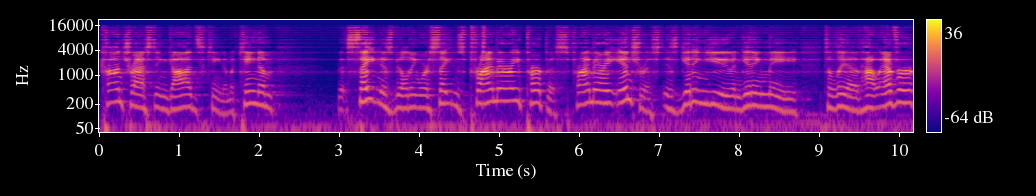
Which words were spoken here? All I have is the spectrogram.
contrasting God's kingdom, a kingdom that Satan is building where Satan's primary purpose, primary interest is getting you and getting me to live however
